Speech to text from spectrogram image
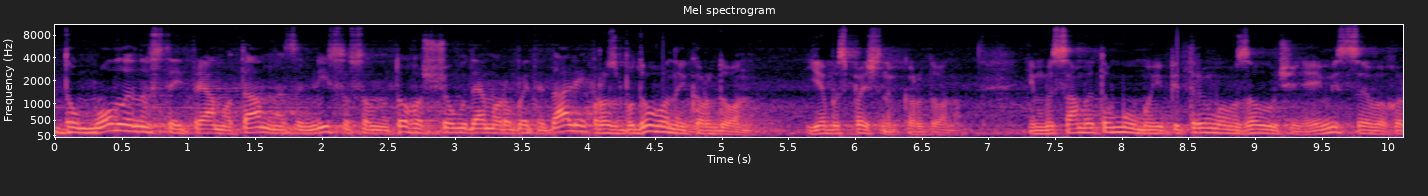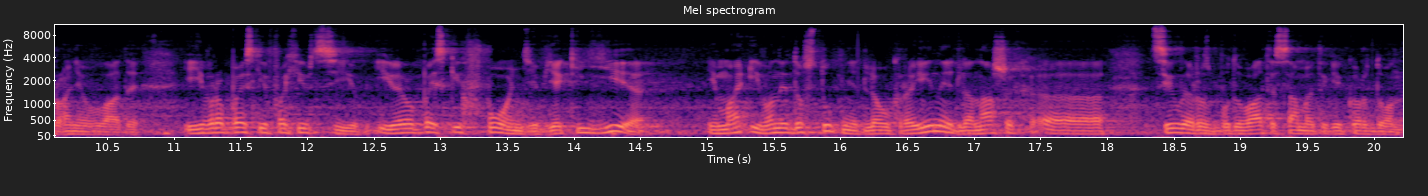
домовленостей прямо там на землі стосовно того, що будемо робити далі. розбудований кордон є безпечним кордоном. І ми саме тому ми і підтримуємо залучення і місцевих органів влади, і європейських фахівців, і європейських фондів, які є, і вони доступні для України і для наших е, цілей розбудувати саме такі кордони.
